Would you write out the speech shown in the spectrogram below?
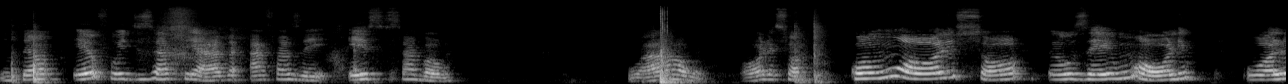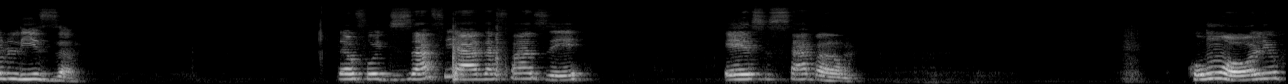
Então, eu fui desafiada a fazer esse sabão. Uau! Olha só. Com um óleo só, eu usei um óleo, o óleo lisa. Então, eu fui desafiada a fazer esse sabão. Com óleo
